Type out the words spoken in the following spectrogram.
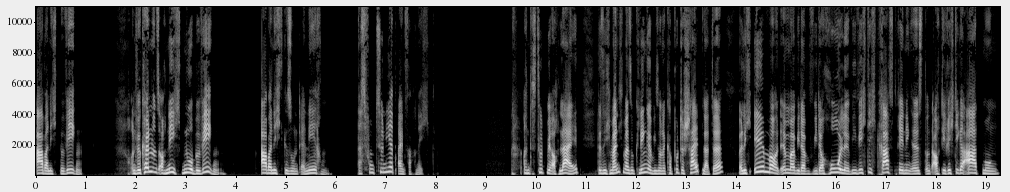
aber nicht bewegen. Und wir können uns auch nicht nur bewegen, aber nicht gesund ernähren. Das funktioniert einfach nicht. Und es tut mir auch leid, dass ich manchmal so klinge wie so eine kaputte Schallplatte, weil ich immer und immer wieder wiederhole, wie wichtig Krafttraining ist und auch die richtige Atmung.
